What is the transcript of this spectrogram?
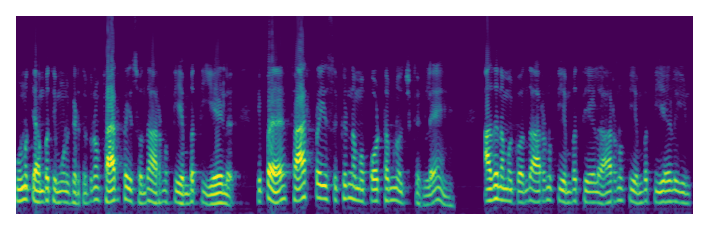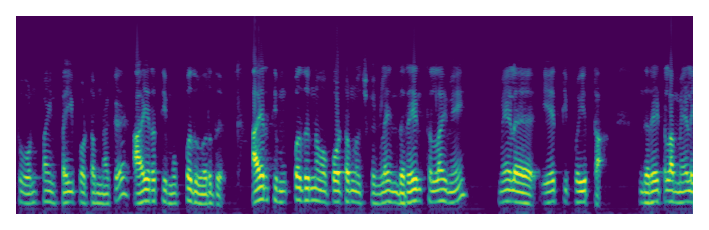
முந்நூற்றி ஐம்பத்தி மூணுக்கு எடுத்துருக்குறோம் ஃபேர் ப்ரைஸ் வந்து அறநூற்றி எண்பத்தி ஏழு. இப்போ ஃபேர் ப்ரைஸுக்குன்னு நம்ம போட்டோம்னு வச்சுக்கோங்களேன் அது நமக்கு வந்து அறநூற்றி எண்பத்தி ஏழு அறநூற்றி எண்பத்தி ஏழு இன்ட்டு ஒன் பாயிண்ட் ஃபைவ் போட்டோம்னாக்க ஆயிரத்தி முப்பது வருது. ஆயிரத்தி முப்பதுன்னு நம்ம போட்டோம்னு வச்சுக்கோங்களேன் இந்த ரேட் எல்லாமே மேலே ஏற்றி போயிட்டான். இந்த ரேட்டெல்லாம் மேலே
